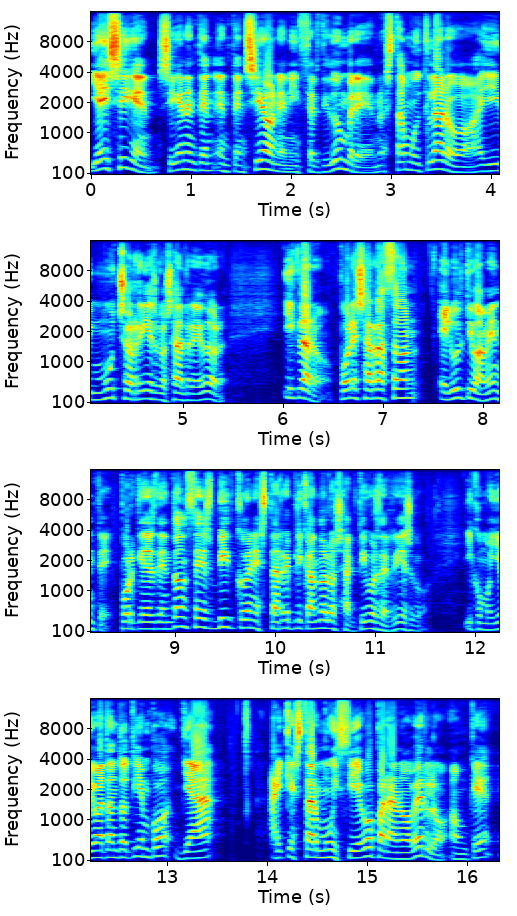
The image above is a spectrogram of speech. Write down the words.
Y ahí siguen, siguen en, en, tensión, en incertidumbre, no está muy claro, hay muchos riesgos alrededor. Y claro, por esa razón, el últimamente, porque desde entonces Bitcoin está replicando los activos de riesgo. Y como lleva tanto tiempo, ya hay que estar muy ciego para no verlo, aunque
